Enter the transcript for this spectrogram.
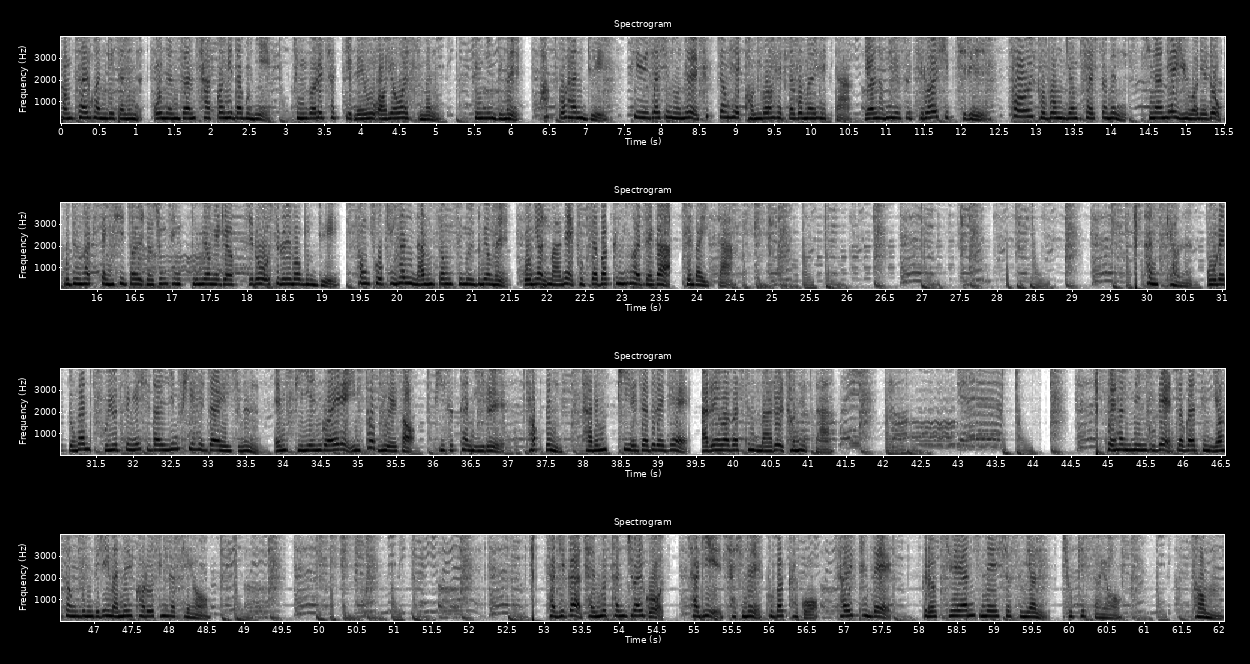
경찰 관계자는 5년 전 사건이다 보니 증거를 찾기 매우 어려웠지만 증인 등을 확보한 뒤 피의자 신원을 특정해 검거했다고 말했다. 연합뉴스 7월 17일 서울 도봉경찰서는 지난해 6월에도 고등학생 시절 여중생 2명에게 억지로 술을 먹인 뒤 성폭행한 남성 22명을 5년 만에 붙잡아 큰 화제가 된바 있다. 한편 오랫동안 후유증에 시달린 피해자 A씨는 MBN과의 인터뷰에서 비슷한 일을 겪은 다른 피해자들에게 아래와 같은 말을 전했다. 대한민국에 저 같은 여성분들이 많을 거로 생각해요. 자기가 잘못한 줄 알고 자기 자신을 구박하고 살 텐데 그렇게 안 지내셨으면 좋겠어요. 점.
